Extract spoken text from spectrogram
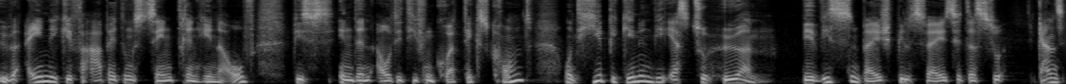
über einige Verarbeitungszentren hinauf, bis in den auditiven Kortex kommt. Und hier beginnen wir erst zu hören. Wir wissen beispielsweise, dass so ganz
